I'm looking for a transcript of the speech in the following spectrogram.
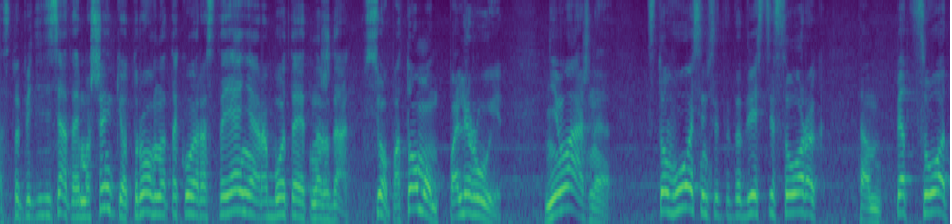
150 машинки, вот ровно такое расстояние работает наждак. Все, потом он полирует. Неважно, 180 это 240, там 500,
